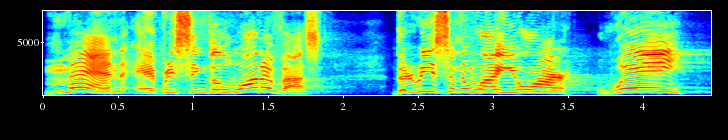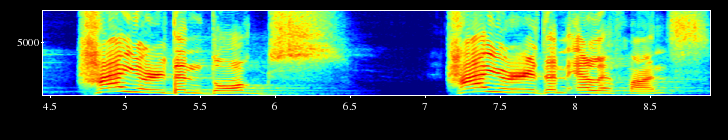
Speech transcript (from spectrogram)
Man, every single one of us, the reason why you are way higher than dogs, higher than elephants,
